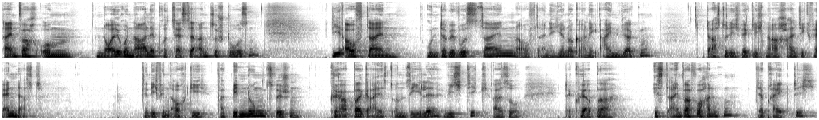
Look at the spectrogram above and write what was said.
einfach um neuronale Prozesse anzustoßen, die auf dein Unterbewusstsein, auf deine Hirnorganik einwirken, dass du dich wirklich nachhaltig veränderst. Denn ich finde auch die Verbindung zwischen Körper, Geist und Seele wichtig. Also der Körper ist einfach vorhanden, der prägt dich.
